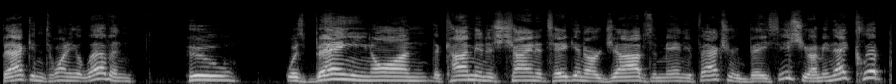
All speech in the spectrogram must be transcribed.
back in 2011 who was banging on the communist China taking our jobs and manufacturing base issue. I mean, that clip,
